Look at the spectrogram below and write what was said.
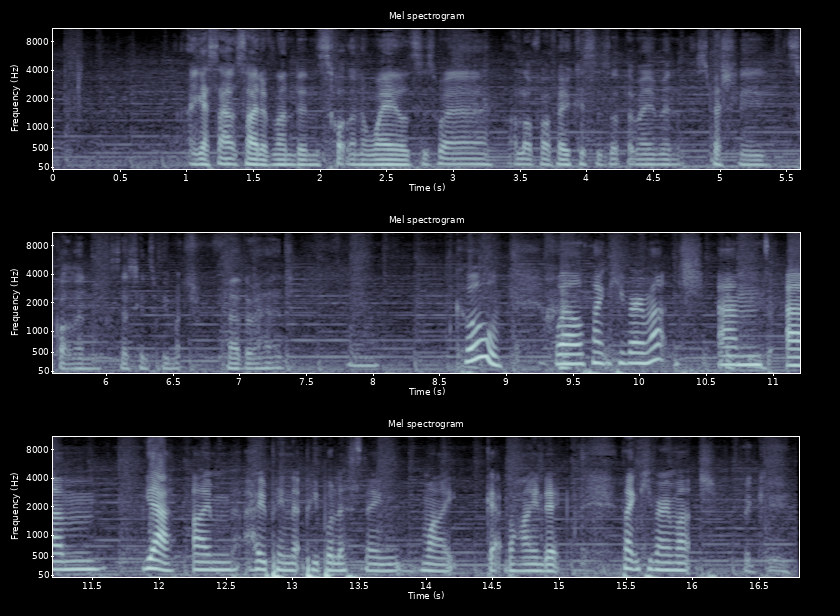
I guess outside of London, Scotland and Wales is where a lot of our focus is at the moment, especially Scotland, because they seem to be much further ahead. Cool. Well, thank you very much. And um, yeah, I'm hoping that people listening might get behind it. Thank you very much. Thank you.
